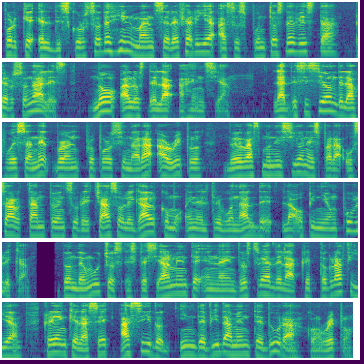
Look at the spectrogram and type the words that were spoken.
porque el discurso de Hinman se refería a sus puntos de vista personales, no a los de la agencia. La decisión de la jueza Netburn proporcionará a Ripple nuevas municiones para usar tanto en su rechazo legal como en el tribunal de la opinión pública donde muchos, especialmente en la industria de la criptografía, creen que la SEC ha sido indebidamente dura con Ripple.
